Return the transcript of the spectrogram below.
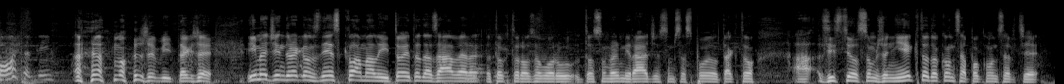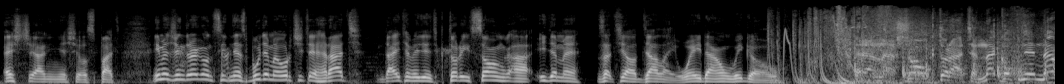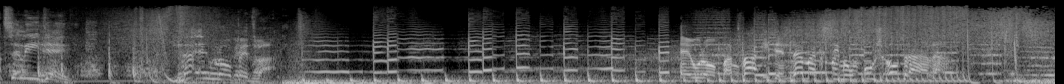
môže byť. Môže byť. Takže Imagine Dragons nesklamali, to je teda záver tohto rozhovoru. To som veľmi rád, že som sa spojil takto a zistil som, že niekto dokonca po koncerte ešte ani nešiel spať. Imagine Dragons si dnes budeme určite hrať. Dajte vedieť, ktorý song a ideme zatiaľ ďalej. Way down we go. Ranná show, ktorá ťa nakopne na celý deň. Na Európe 2. Európa 2 ide na maximum už od rána.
